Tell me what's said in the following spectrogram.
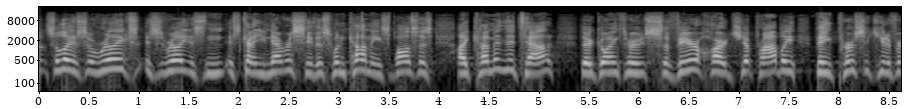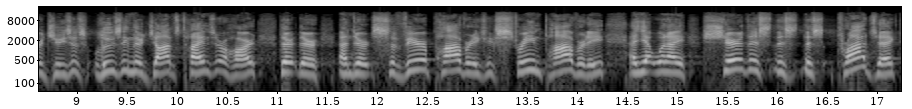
So, so look, so really, it's really, it's, it's, kind of, you never see this one coming. So Paul says, I come into town. They're going through severe hardship, probably being persecuted for Jesus, losing their jobs. Times are hard. They're, they're under severe poverty, extreme poverty. And yet when I share this, this, this project,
